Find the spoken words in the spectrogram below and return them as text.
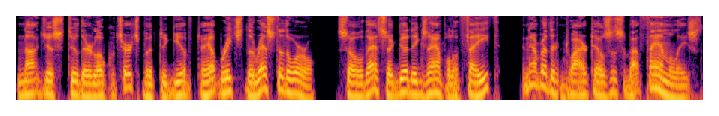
not just to their local church, but to give to help reach the rest of the world. So, that's a good example of faith. And now, Brother Dwyer tells us about families.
